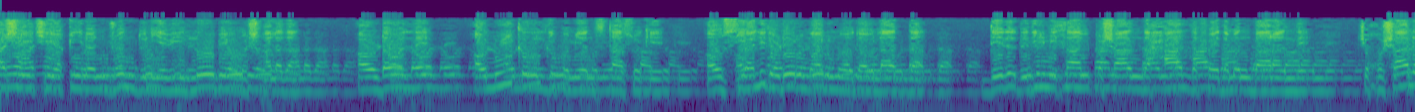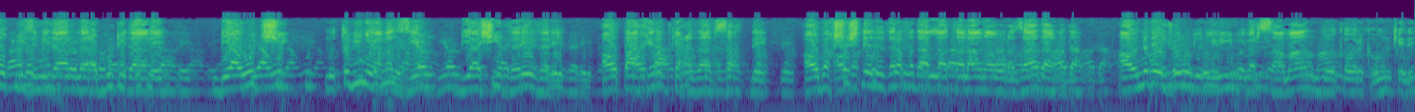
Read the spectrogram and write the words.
په شي چې یقینا ژوند دنیوي لوبه او مشغله ده. او ډول دی او لوی کول دی په میان ستاسو کې. او سیالي د ډیرو مالونو او دولت ده. د دې مثال په شان د حال د فائدمن باران دی. چې خوشاله کړي زمیدار لره بوټي داغه بیا وچی نو توینه هغه زیان بیا شي ذره ذره او په آخرت کې عذاب سخت دی. او بخشش دی د طرف د الله تعالی نه او رضا ده. او نه دی ژوند دنیوي مگر سامان دوکور کوونکې دی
